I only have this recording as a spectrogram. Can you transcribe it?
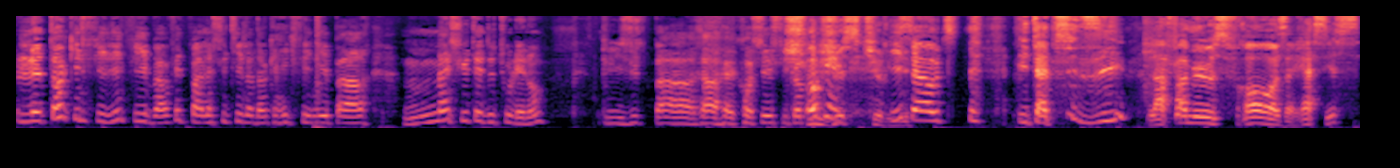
Le temps qu'il finit, puis bah, en fait, par la suite, il a donc il finit par m'insulter de tous les noms. Puis juste par raccrocher, je suis comme, ok, juste curieux. out. Il t'a-tu dit la fameuse phrase raciste?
